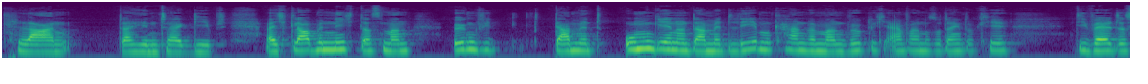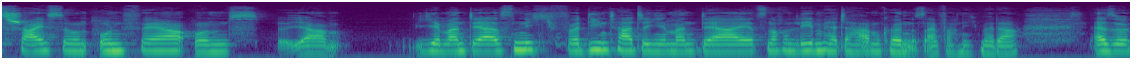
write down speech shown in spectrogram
Plan dahinter gibt. Weil ich glaube nicht, dass man irgendwie damit umgehen und damit leben kann, wenn man wirklich einfach nur so denkt, okay, die Welt ist scheiße und unfair und ja, jemand, der es nicht verdient hatte, jemand, der jetzt noch ein Leben hätte haben können, ist einfach nicht mehr da. Also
